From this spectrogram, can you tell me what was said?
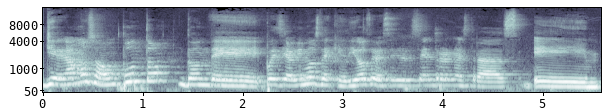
llegamos a un punto donde pues ya vimos de que Dios debe ser el centro de nuestras, eh,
